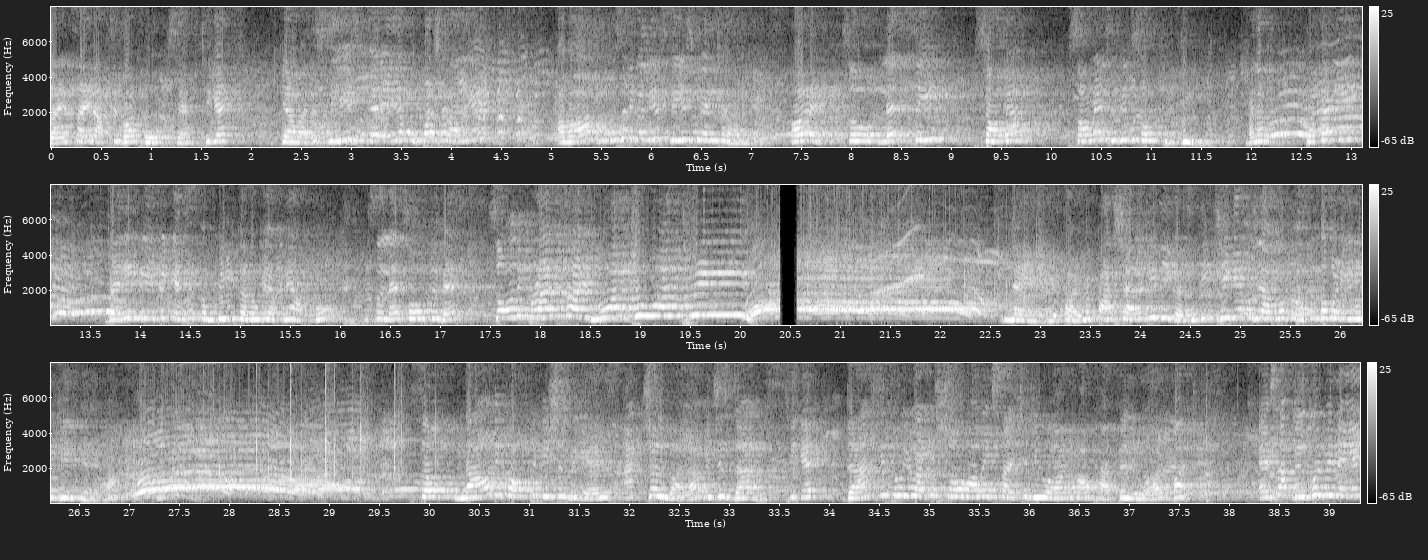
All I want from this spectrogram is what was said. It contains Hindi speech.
आपसे बहुत होप्स है ठीक है? क्या बात है? स्लीव्स वगैरह एकदम ऊपर चढ़ा लिए आवाज़ मुँह से निकल रही है स्लीव्स वगैरह चढ़ा है। Alright so let's see Saumya Saumya is looking so pretty मतलब पता नहीं वेडिंग डे पे कैसे compete करोगे अपने आप को। So let's hope for the best so the bride side 1 2 1 3 नहीं ये सॉरी मैं पार्शियलिटी नहीं कर सकती ठीक है? Begins, वाला which is dance. ठीक है डांस के through you have to show how excited you are how happy you are but ऐसा बिल्कुल भी नहीं है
